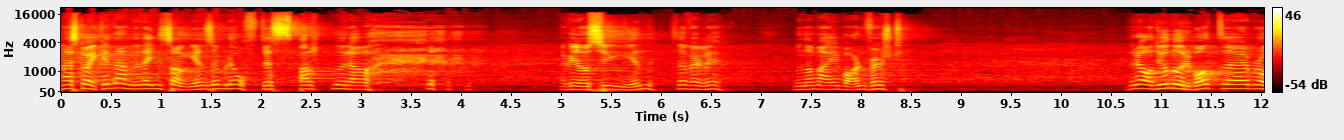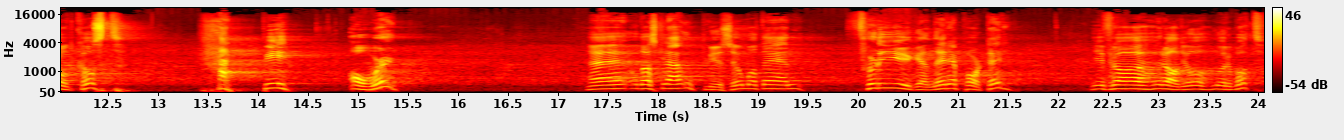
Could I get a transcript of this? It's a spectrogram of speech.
Jeg skal ikke nevne den sangen som ble ofte spilt når jeg var Jeg kunne jo synge den, selvfølgelig. Men da må jeg i baren først. Radio Norbat eh, Broadcast. Happy Hour. Eh, og Da skulle jeg opplyse om at det er en flygende reporter fra Radio Norbat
